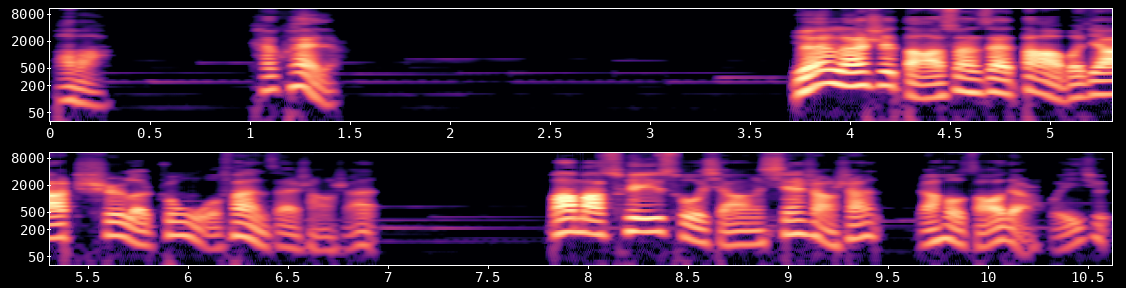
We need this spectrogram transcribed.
爸爸，开快点！原来是打算在大伯家吃了中午饭再上山。妈妈催促，想先上山，然后早点回去。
